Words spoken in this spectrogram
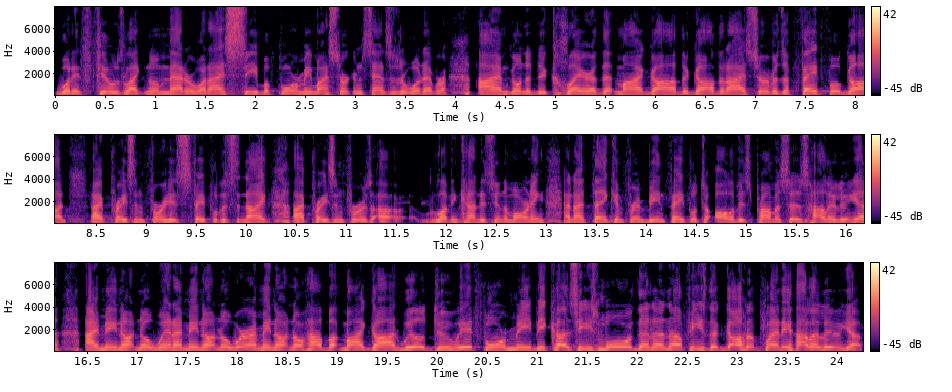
what it feels like, no matter what I see before me, my circumstances or whatever, I'm going to declare that my God, the God that I serve, is a faithful God. I praise Him for His faithfulness tonight. I praise Him for His uh, loving kindness in the morning, and I thank Him for Him being faithful to all of His promises. Hallelujah. I may not know when, I may not know where, I may not know how, but my God will do it for me because He's more than enough He's the God of plenty. Hallelujah.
